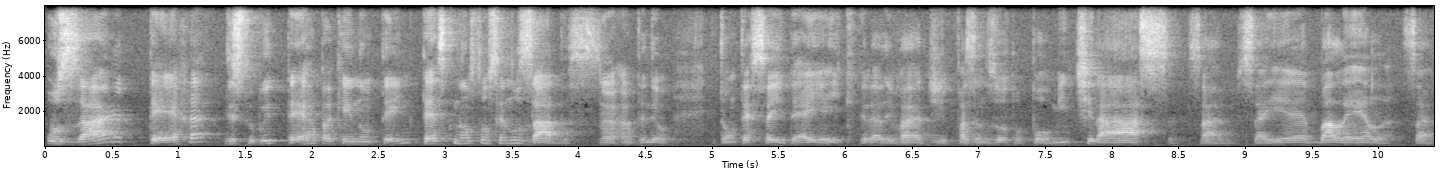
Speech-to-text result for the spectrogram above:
usar terra, distribuir terra para quem não tem, terras que não estão sendo usadas. Aham. Entendeu? Então tem essa ideia aí que vai de fazendo os outros, pô, mentiraça, sabe? Isso aí é balela, sabe?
